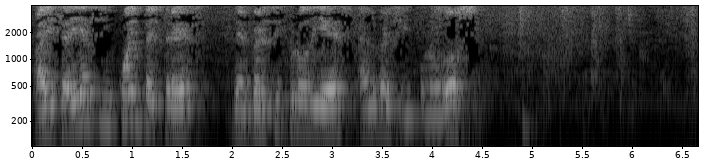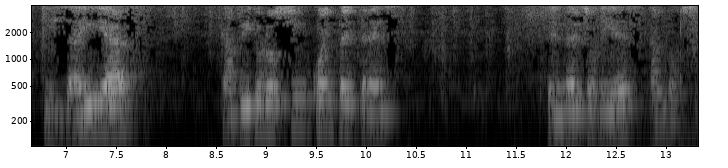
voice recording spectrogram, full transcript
a Isaías 53, del versículo 10 al versículo 12. Isaías capítulo 53, del verso 10 al 12.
